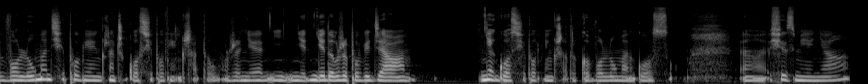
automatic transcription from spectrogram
wolumen się powiększa, znaczy głos się powiększa, to może nie, nie, nie dobrze powiedziałam. Nie głos się powiększa, tylko wolumen głosu się zmienia,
